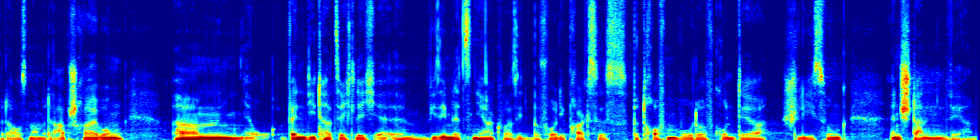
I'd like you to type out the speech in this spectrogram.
mit Ausnahme der Abschreibung, ähm, wenn die tatsächlich, äh, wie sie im letzten Jahr quasi, bevor die Praxis betroffen wurde aufgrund der Schließung, entstanden wären.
